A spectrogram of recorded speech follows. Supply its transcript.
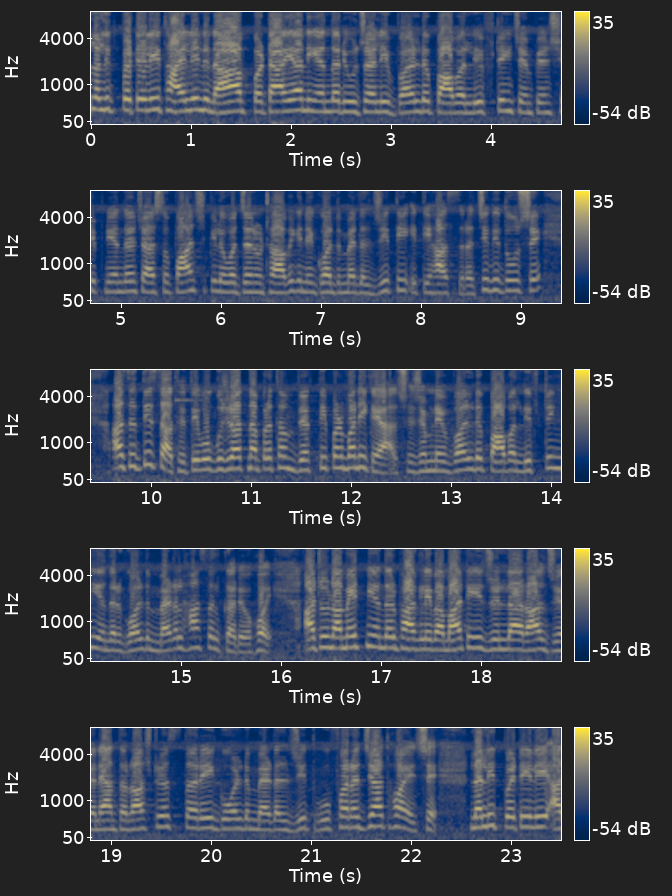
લલિત પટેલે થાઇલેન્ડના પટાયાની અંદર યોજાયેલી વર્લ્ડ પાવર લિફ્ટિંગ ચેમ્પિયનશિપની અંદર ચારસો પાંચ કિલો વજન ઉઠાવી અને ગોલ્ડ મેડલ જીતી ઇતિહાસ રચી દીધો છે. આ સિદ્ધિ સાથે તેઓ ગુજરાતના પ્રથમ વ્યક્તિ પણ બની ગયા છે, જેમણે વર્લ્ડ પાવર લિફ્ટિંગની અંદર ગોલ્ડ મેડલ હાંસલ કર્યો હોય. આ ટુર્નામેન્ટની અંદર ભાગ લેવા માટે જિલ્લા રાજ્ય અને આંતરરાષ્ટ્રીય સ્તરે ગોલ્ડ મેડલ જીતવું ફરજિયાત હોય છે. લલિત પટેલે આ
